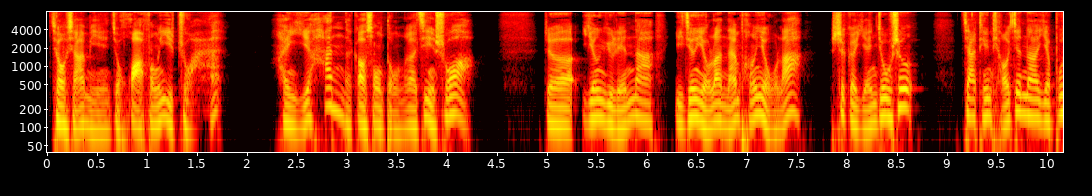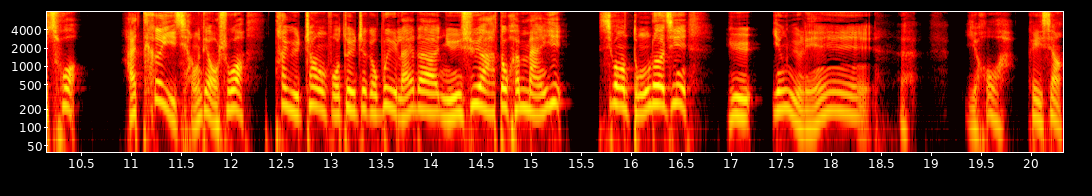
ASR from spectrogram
焦霞敏就话锋一转，很遗憾地告诉董乐进说。这英玉林呢，已经有了男朋友了，是个研究生，家庭条件呢也不错，还特意强调说，她与丈夫对这个未来的女婿啊都很满意，希望董乐进与英玉林以后啊可以像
